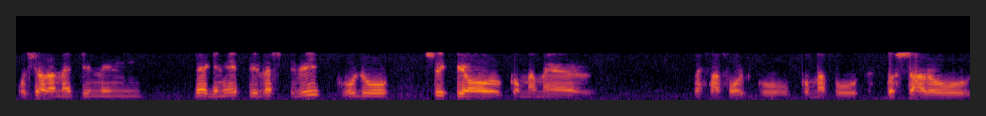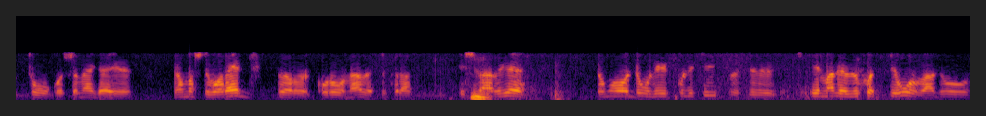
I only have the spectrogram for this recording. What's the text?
och köra mig till min lägenhet i Västervik och då slipper jag komma med träffa folk och komma på bussar och tåg och såna grejer. Jag måste vara rädd för corona vet du, för att i Mm. Sverige, de har dålig politik vet du. Är man över 70 år va, då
